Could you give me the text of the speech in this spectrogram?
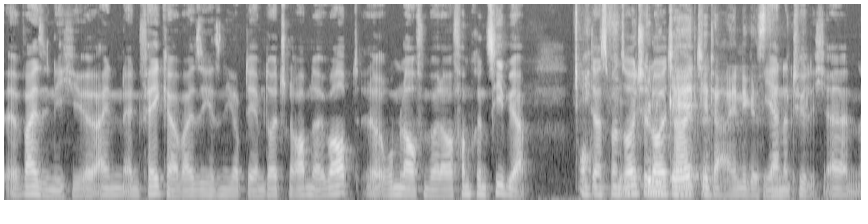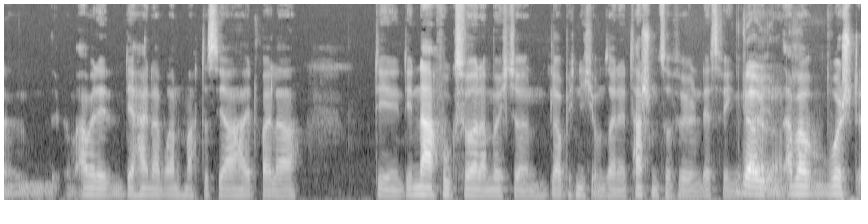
äh, weiß ich nicht, äh, ein, ein Faker, weiß ich jetzt nicht, ob der im deutschen Raum da überhaupt äh, rumlaufen würde, aber vom Prinzip her. Och, dass man solche Leute Geld halt, geht da einiges. Ja, natürlich. Äh, aber der, der Heiner Brandt macht das ja halt, weil er den, den Nachwuchs fördern möchte, glaube ich nicht, um seine Taschen zu füllen. Deswegen. Ähm, aber wurscht,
